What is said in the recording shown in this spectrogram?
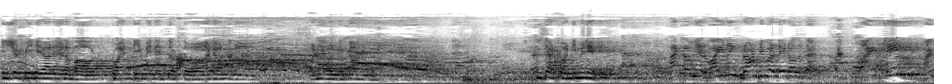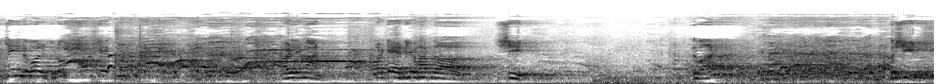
He should be here in about 20 minutes or so. I don't know when he will be coming. He said 20 minutes. I come here. Why do you think brown people are late all the time? I change. I'm changing the world, you know? Okay, good. Early man. Okay, do you have the sheet? The what? The sheet.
